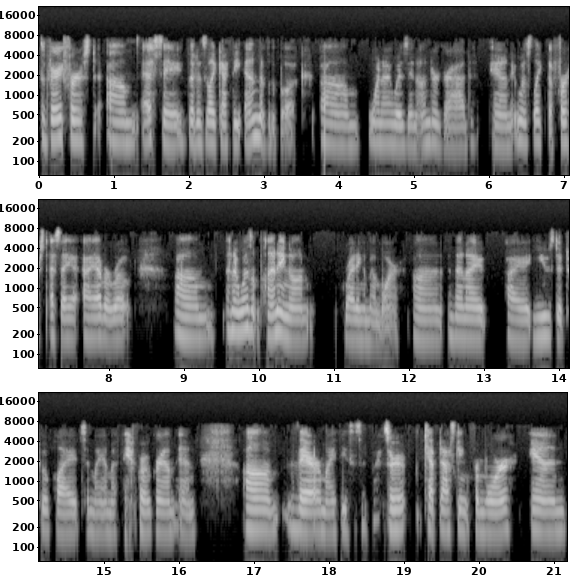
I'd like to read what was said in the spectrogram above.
the very first um, essay that is like at the end of the book um, when I was in undergrad, and it was like the first essay I ever wrote. Um, and I wasn't planning on writing a memoir. Uh, and then I I used it to apply to my MFA program, and um, there, my thesis advisor kept asking for more, and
